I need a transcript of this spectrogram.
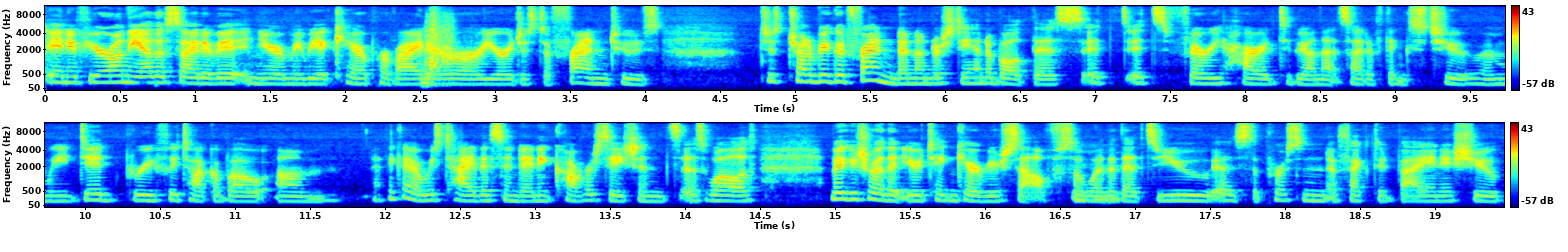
And if you're on the other side of it, and you're maybe a care provider or you're just a friend who's just try to be a good friend and understand about this. It, it's very hard to be on that side of things too. And we did briefly talk about, um, I think I always tie this into any conversations as well as making sure that you're taking care of yourself. So mm-hmm. whether that's you as the person affected by an issue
